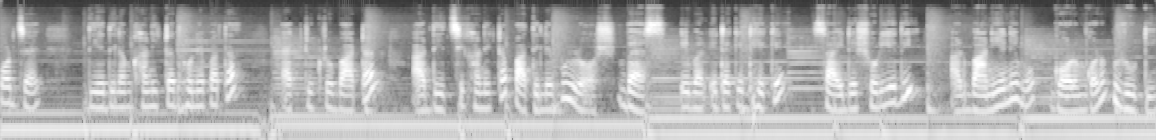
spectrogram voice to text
পর্যায়ে। দিয়ে দিলাম খানিকটা ধনে পাতা এক টুকরো বাটার আর দিচ্ছি খানিকটা পাতিলেবুর রস। ব্যাস, এবার এটাকে ঢেকে সাইডে সরিয়ে দিই আর বানিয়ে নেব গরম গরম রুটি।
